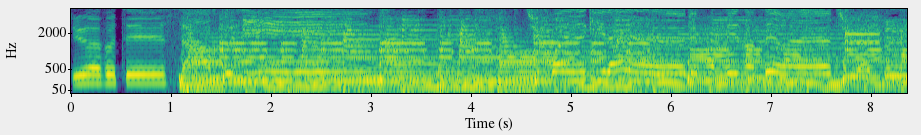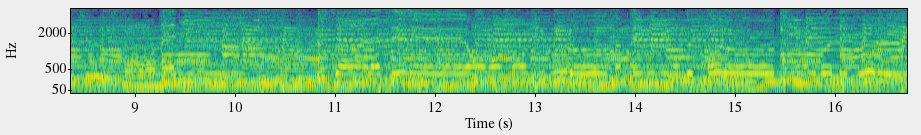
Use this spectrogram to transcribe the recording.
Tu as voté Sarkozy. Tu croyais qu'il allait défendre tes intérêts, tu as cru tout ce qu'on t'a dit. Le soir à la télé, en rentrant du boulot, comme des millions de prolos qui ont voté pour lui.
